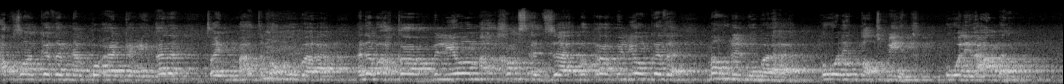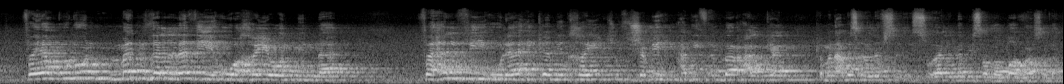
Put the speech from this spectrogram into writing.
حفظان كذا من القرآن الكريم. أنا طيب ما هو مباهاة. أنا بقرأ باليوم خمس أجزاء بقرأ باليوم كذا. ما هو للمباهاة؟ هو للتطبيق هو للعمل. فيقولون من ذا الذي هو خير منا؟ فهل في أولئك من خير؟ شوف شبيه حديث امبارح كان كمان عم يسأل نفس السؤال النبي صلى الله عليه وسلم.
